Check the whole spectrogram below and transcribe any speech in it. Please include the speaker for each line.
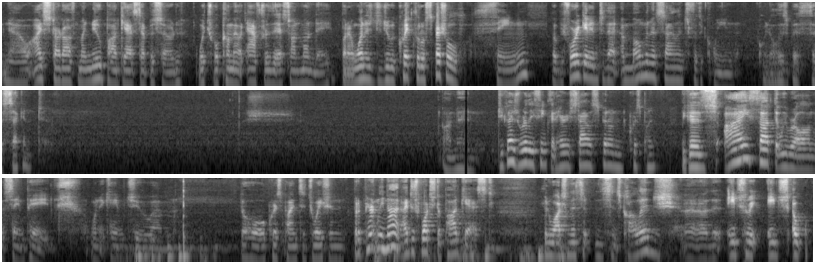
Speaker 1: Now, I start off my new podcast episode, which will come out after this on Monday, but I wanted to do a quick little special thing. But before I get into that, a moment of silence for the Queen, Queen Elizabeth II. Oh, Amen. Do you guys really think that Harry Styles spit on Chris Pine? Because I thought that we were all on the same page when it came to um, the whole Chris Pine situation, but apparently not. I just watched a podcast. Been watching this since college. Uh, the H three H oh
